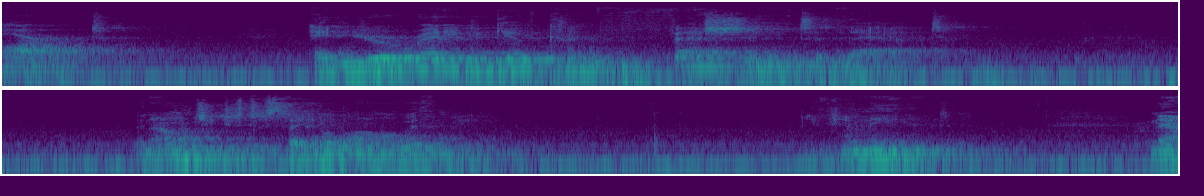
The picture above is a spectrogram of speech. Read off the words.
heart, and you're ready to give confession to that, then I want you just to say it along with me. If you mean it. Now,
